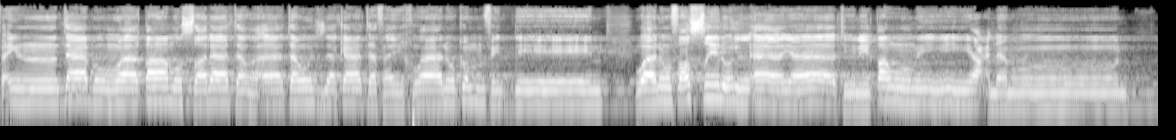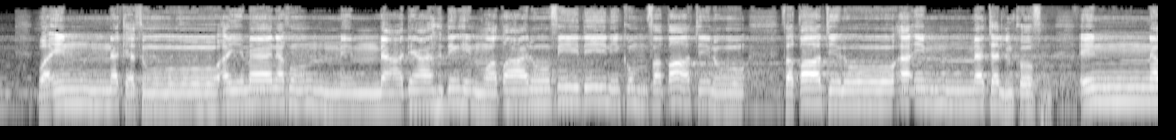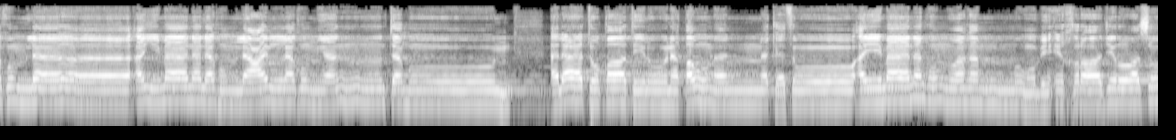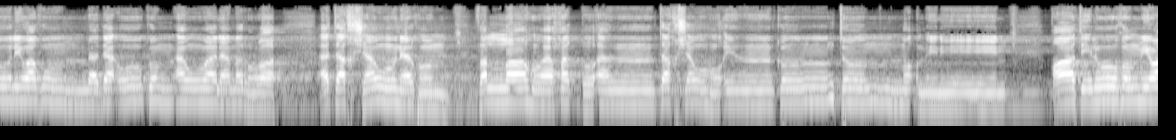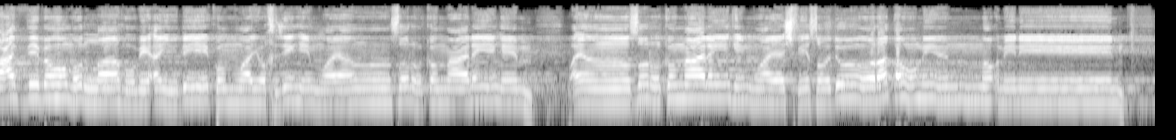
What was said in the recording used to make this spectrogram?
فإن تابوا وأقاموا الصلاة وآتوا الزكاة فإخوانكم في الدين ونفصل الآيات لقوم يعلمون وَإِن نَكَثُوا أَيْمَانَهُمْ مِنْ بَعْدِ عَهْدِهِمْ وَطَعَنُوا فِي دِينِكُمْ فَقَاتِلُوا فَقَاتِلُوا أَئِمَّةَ الْكُفْرِ إنهم لا أيمان لهم لعلهم ينتهون ألا تقاتلون قوما نكثوا أيمانهم وهموا بإخراج الرسول وهم بدأوكم أول مرة أتخشونهم ؟ فالله أحق أن تخشوه إن كنتم مؤمنين قاتلوهم يعذبهم الله بأيديكم ويخزهم وينصركم عليهم وينصركم عليهم ويشفي صدور قوم مؤمنين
